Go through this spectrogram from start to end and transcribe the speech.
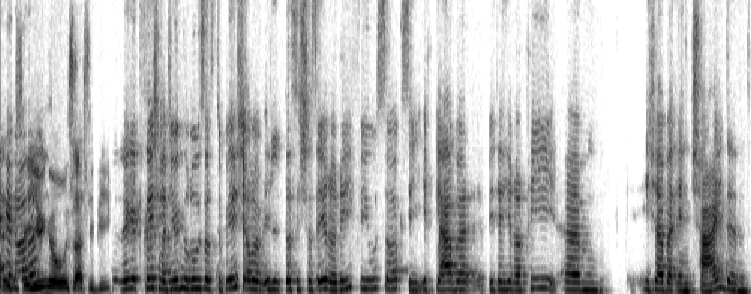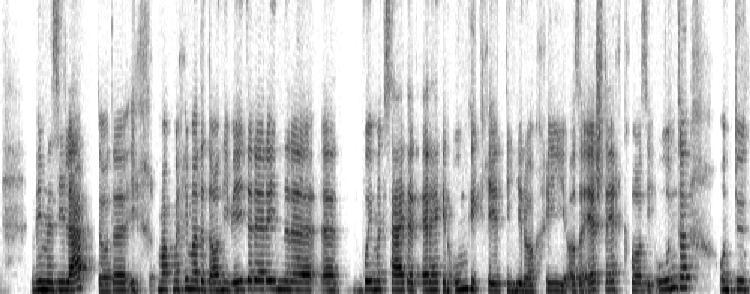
er sieht jünger aus, als ich bin. Du siehst halt jünger aus, als du bist, aber das ist eine sehr reife Aussage. Ich glaube, bei der Hierarchie ähm, ist eben entscheidend, wie man sie lebt. Oder? Ich mag mich immer an Dani Weder erinnern, äh, wo immer gesagt hat, er hat eine umgekehrte Hierarchie. Also er steht quasi unten und die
